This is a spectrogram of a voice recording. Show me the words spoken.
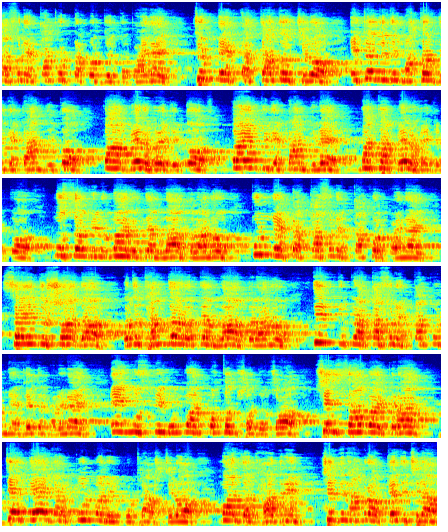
কাফনের কাপড়টা পর্যন্ত পায় নাই। ছোট্ট একটা চাদর ছিল, এটা যদি মাথার দিকে টান দিত, পা বের হয়ে যেত, পায়ের দিকে টান দিলে মাথা বের হয়ে যেত। উমার পূর্ণ একটা কাফনের কাপড় পায় নাই। তাআলা তিন টুকরা কাফনের কাপড় নিয়ে যেতে পারে নাই। এই মুসলিম উম্মার প্রথম সদস্য, সেই সাহাবাই কেরাম যে দেশ কুরবানির উঠে আসছিল হাজরিন, সেদিন আমরাও কেঁদেছিলাম।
